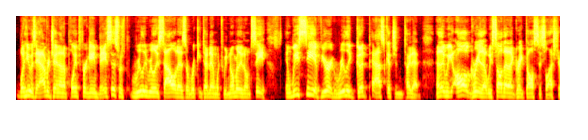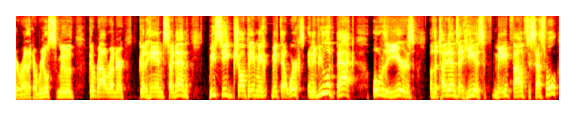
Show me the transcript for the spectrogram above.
what he was averaging on a points per game basis was really, really solid as a rookie tight end, which we normally don't see. And we see if you're a really good pass catching tight end. And I think we all agree that we saw that at Greg Dulcich last year, right? Like a real smooth, good route runner, good hands tight end. We see Sean Payton make, make that works. And if you look back over the years of the tight ends that he has made, found successful,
